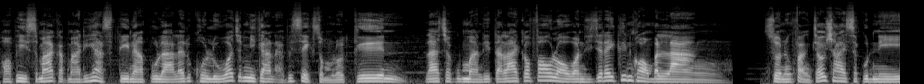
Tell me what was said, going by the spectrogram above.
พอพีสมากลับมาที่หาดสตีนาปุระและทุกคนรู้ว่าจะมีการอภิเษกสมรสขึ้น ราชกุมารทิตาราชก็เฝ้ารอวันที่จะได้ขึ้นครองบัลลังก์ส่วนทางฝั่งเจ้าชายสกุลนี้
